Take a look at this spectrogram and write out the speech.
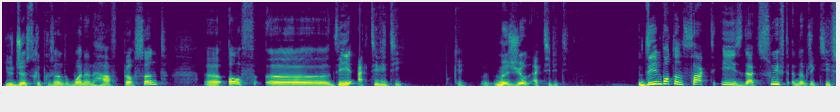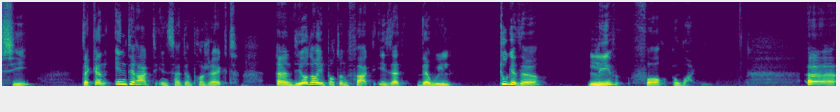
you just represent 1.5% uh, of uh, the activity, okay, measured activity. The important fact is that Swift and Objective-C they can interact inside a project and the other important fact is that they will together live for a while. Uh,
